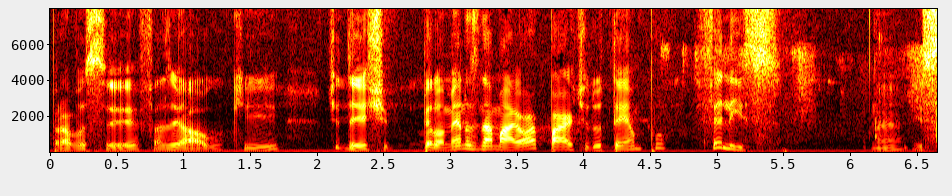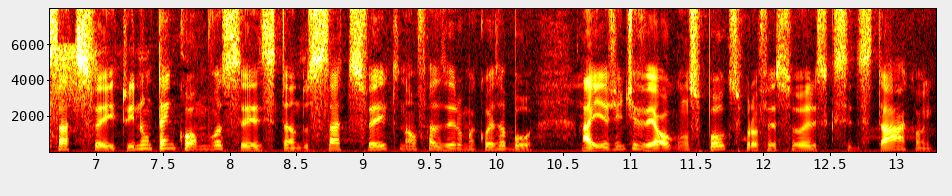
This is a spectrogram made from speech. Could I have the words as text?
para você fazer algo que te deixe, pelo menos na maior parte do tempo, feliz né, e satisfeito. E não tem como você, estando satisfeito, não fazer uma coisa boa. Aí a gente vê alguns poucos professores que se destacam, e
